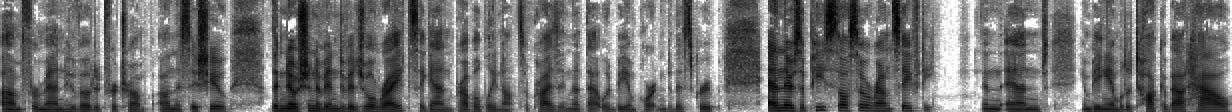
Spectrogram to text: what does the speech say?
um, for men who voted for Trump on this issue. The notion of individual rights, again, probably not surprising that that would be important to this group. And there's a piece also around safety and and being able to talk about how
